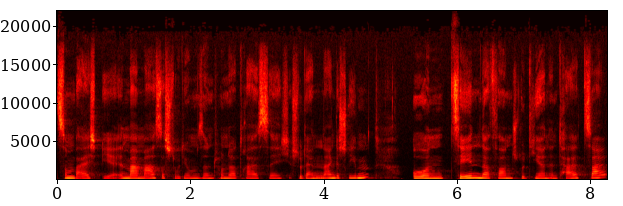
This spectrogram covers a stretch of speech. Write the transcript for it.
Zum Beispiel in meinem Masterstudium sind 130 Studenten eingeschrieben und 10 davon studieren in Teilzeit.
